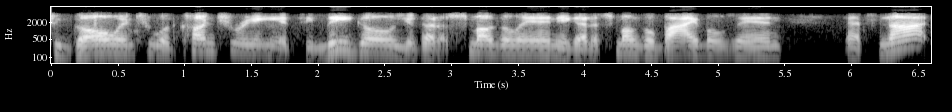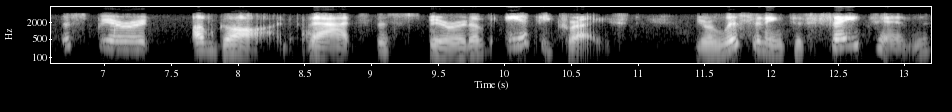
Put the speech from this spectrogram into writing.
To go into a country, it's illegal. You got to smuggle in. You got to smuggle Bibles in. That's not the spirit of God. That's the spirit of Antichrist. You're listening to Satan.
